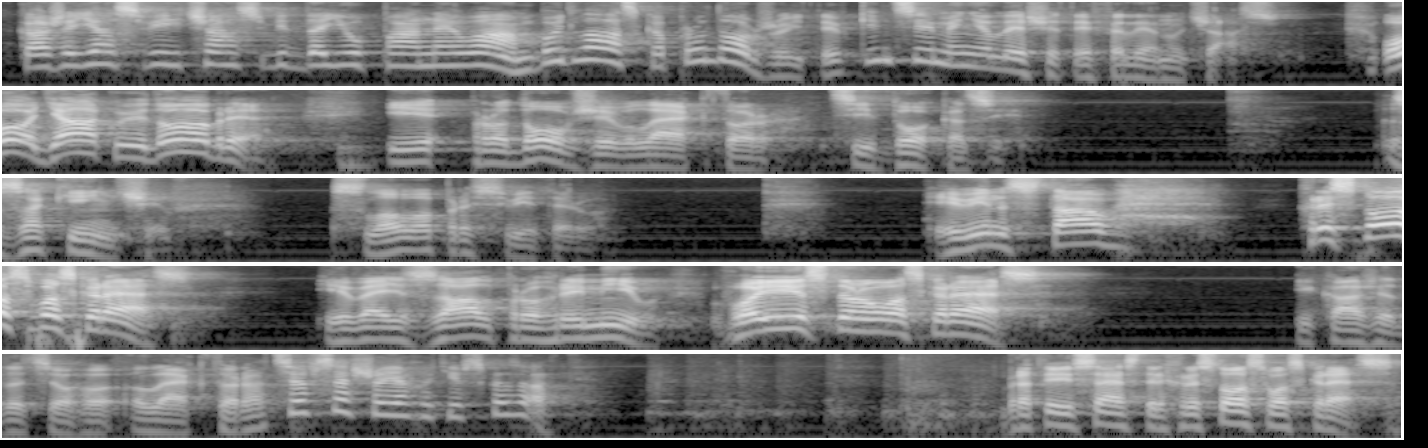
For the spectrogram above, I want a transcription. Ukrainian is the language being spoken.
Каже, я свій час віддаю, пане вам. Будь ласка, продовжуйте. В кінці мені лишите хвилину часу. О, дякую, добре. І продовжив лектор ці докази. Закінчив слово пресвітеру. І він став Христос Воскрес! І весь зал прогримів. Воістину Воскрес! І каже до цього лектора: це все, що я хотів сказати. Брати і сестри, Христос Воскрес!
